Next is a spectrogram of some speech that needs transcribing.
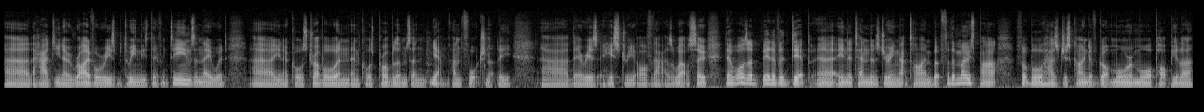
uh, that had you know rivalries between these different teams, and they would uh, you know cause trouble and, and cause problems. And yeah, unfortunately, uh, there is a history of that as well. So there was a bit of a dip uh, in attendance during that time, but for the most part, football has just kind of got more and more popular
